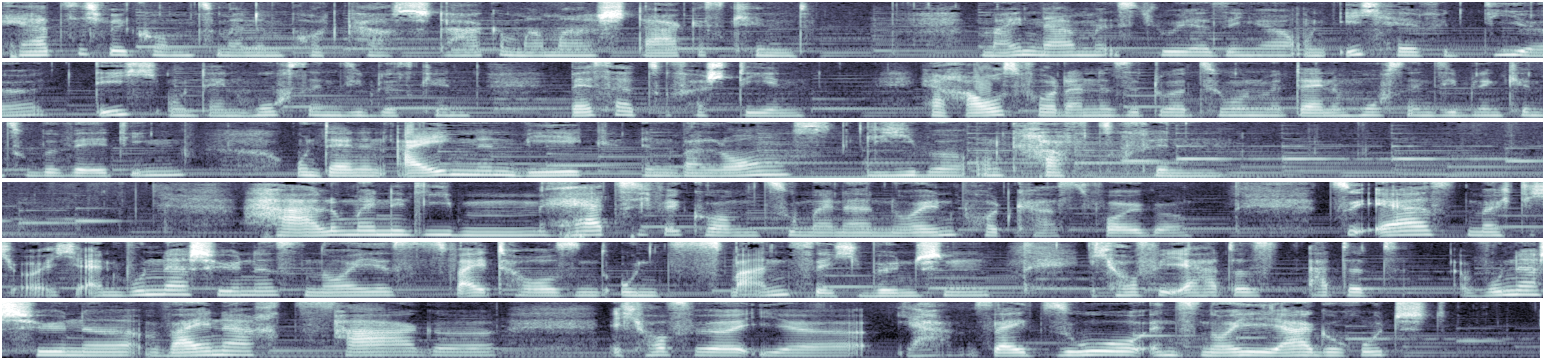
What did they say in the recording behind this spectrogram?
Herzlich willkommen zu meinem Podcast Starke Mama, starkes Kind. Mein Name ist Julia Singer und ich helfe dir, dich und dein hochsensibles Kind besser zu verstehen, herausfordernde Situationen mit deinem hochsensiblen Kind zu bewältigen und deinen eigenen Weg in Balance, Liebe und Kraft zu finden. Hallo meine Lieben, herzlich willkommen zu meiner neuen Podcast-Folge. Zuerst möchte ich euch ein wunderschönes neues 2020 wünschen. Ich hoffe, ihr hattet, hattet wunderschöne Weihnachtstage. Ich hoffe, ihr ja, seid so ins neue Jahr gerutscht,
